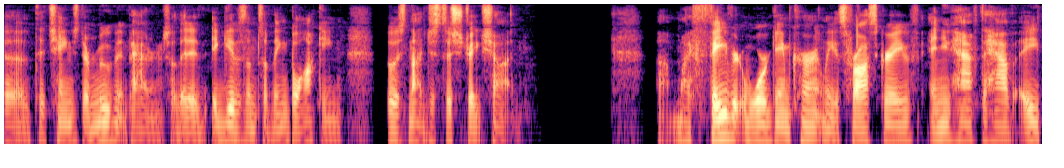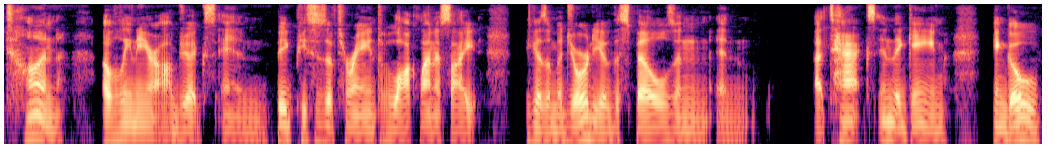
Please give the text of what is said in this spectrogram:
to, to change their movement pattern so that it, it gives them something blocking so it's not just a straight shot. Uh, my favorite war game currently is Frostgrave, and you have to have a ton of linear objects and big pieces of terrain to block line of sight because a majority of the spells and, and attacks in the game can go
